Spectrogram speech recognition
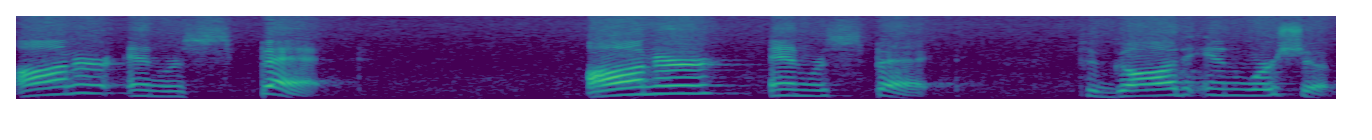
honor and respect, honor and respect to God in worship.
